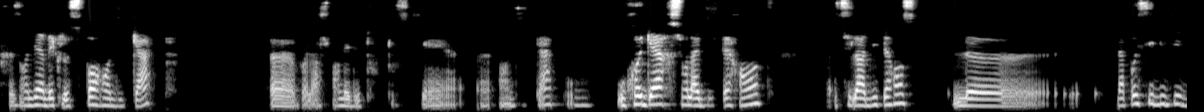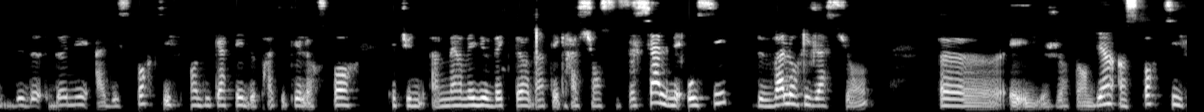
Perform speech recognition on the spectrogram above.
très en lien avec le sport handicap. voilà, je parlais de tout, tout ce qui est handicap ou, ou regard sur la différente sur la différence, le, la possibilité de, donner à des sportifs handicapés de pratiquer leur sport est une, un merveilleux vecteur d'intégration sociale, mais aussi de valorisation. Euh, et j'entends bien un sportif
